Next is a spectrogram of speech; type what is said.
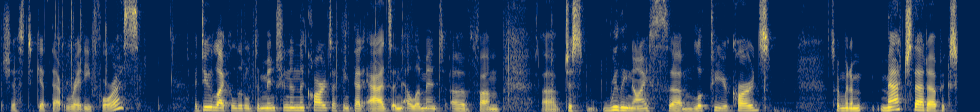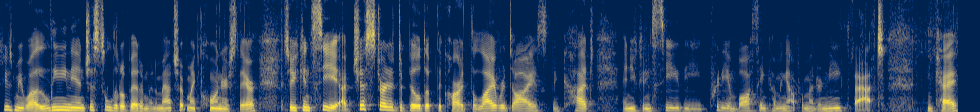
just to get that ready for us. I do like a little dimension in the cards. I think that adds an element of um, uh, just really nice um, look to your cards. So I'm going to match that up. Excuse me while I lean in just a little bit. I'm going to match up my corners there. So you can see I've just started to build up the card. The Lyra die has been cut and you can see the pretty embossing coming out from underneath that. Okay,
